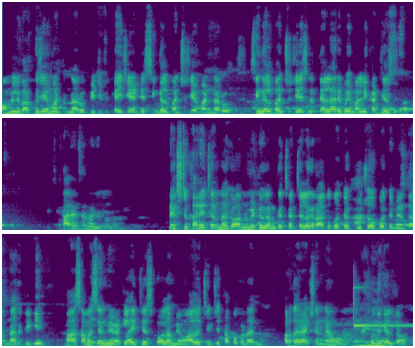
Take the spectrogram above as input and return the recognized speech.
మమ్మల్ని వర్క్ చేయమంటున్నారు. బ్యూటిఫికై చేయండి సింగిల్ బంచ్ చేయమంటున్నారు. సింగిల్ బంచ్ చేసిన తెల్లారిపోయి మళ్ళీ కట్ చేస్తున్నారు. నెక్స్ట్ కార్యాచరణ గవర్నమెంట్ కనుక చర్చలకు రాకపోతే కూర్చోకపోతే మేము ధర్నాకు దిగి మా సమస్యను మేము ఎట్లా ఇది చేసుకోవాలో మేము ఆలోచించి తప్పకుండా ఫర్దర్ యాక్షన్ మేము ముందుకెళ్తామండి.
